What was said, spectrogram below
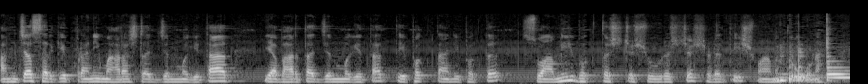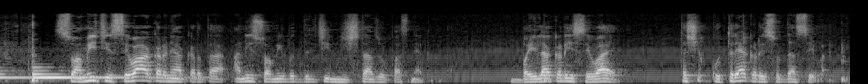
आमच्यासारखे प्राणी महाराष्ट्रात जन्म घेतात या भारतात जन्म घेतात ते फक्त आणि फक्त स्वामी भक्तश्च शूरश्च षडते श्वानतो गुणा. स्वामीची सेवा करण्याकरता आणि स्वामीबद्दलची निष्ठा जोपासण्याकरता. बैलाकडे सेवा आहे तशी कुत्र्याकडे सुद्धा सेवा आहे.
